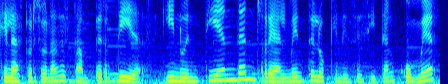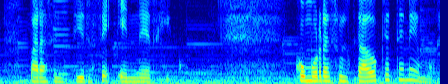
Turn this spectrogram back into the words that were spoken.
que las personas están perdidas y no entienden realmente lo que necesitan comer para sentirse enérgico. Como resultado que tenemos,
